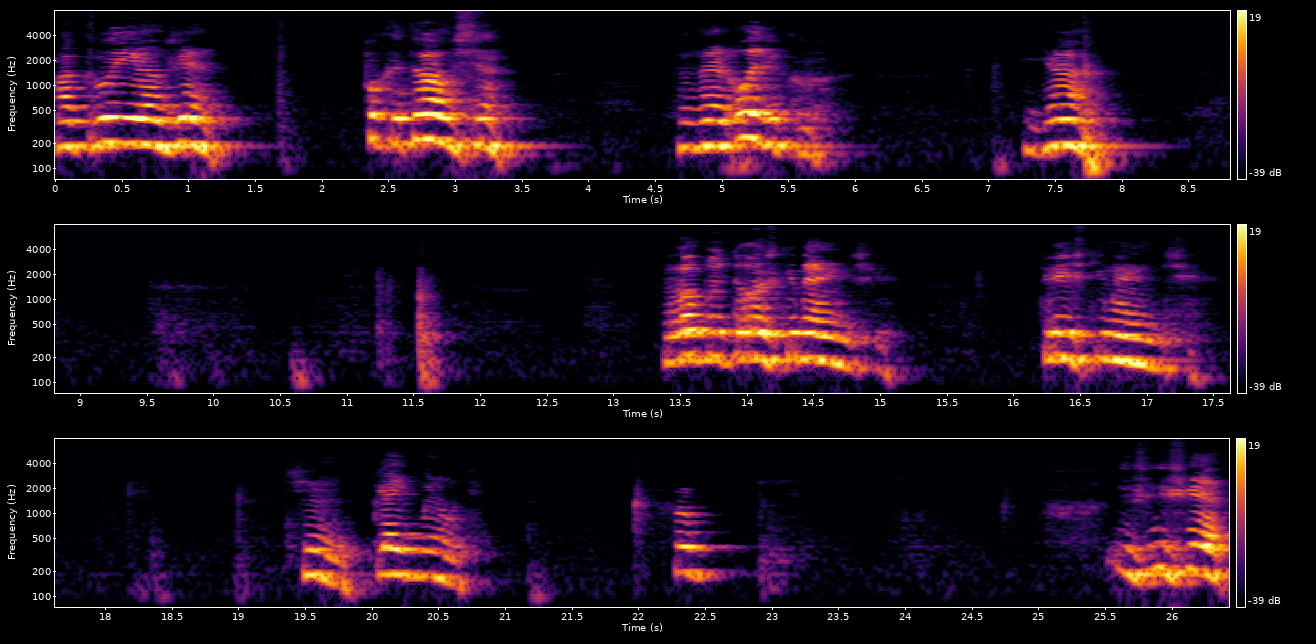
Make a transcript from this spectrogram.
А коли я вже покатався на ролику, я роблю трошки менше, трішки менше, чим 5 минут. Щоб і, ж- і ще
